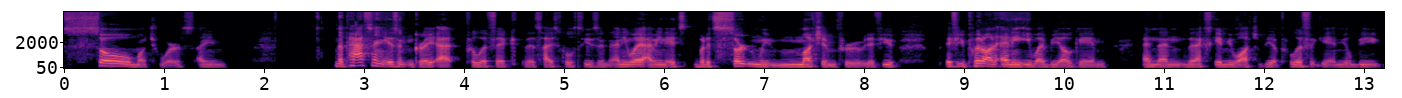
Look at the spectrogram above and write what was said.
so much worse. I mean the passing isn't great at prolific this high school season anyway. I mean it's but it's certainly much improved. If you if you put on any EYBL game and then the next game you watch will be a prolific game, you'll be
